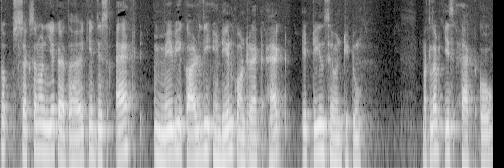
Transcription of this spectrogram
तो सेक्शन वन ये कहता है कि this act may be called the Indian contract act 1872 मतलब इस एक्ट को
